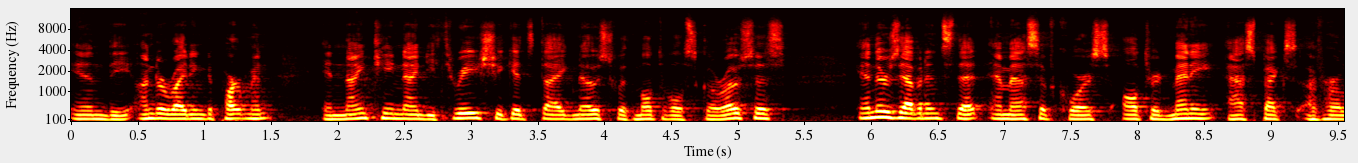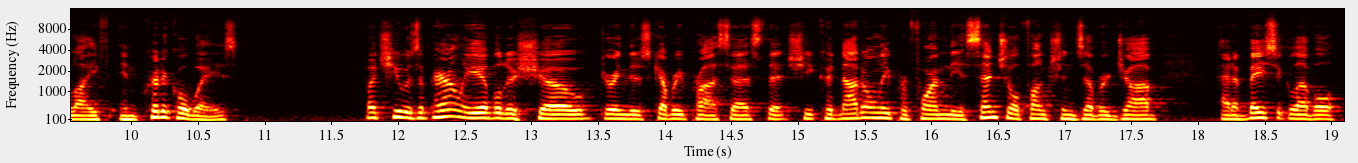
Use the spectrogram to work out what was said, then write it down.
in the underwriting department. In 1993, she gets diagnosed with multiple sclerosis, and there's evidence that MS, of course, altered many aspects of her life in critical ways. But she was apparently able to show during the discovery process that she could not only perform the essential functions of her job at a basic level,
